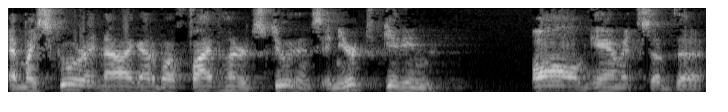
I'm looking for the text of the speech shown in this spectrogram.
at my school right now, I got about 500 students and you're getting all gamuts of the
